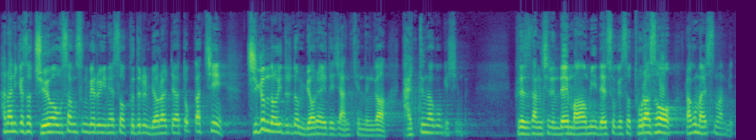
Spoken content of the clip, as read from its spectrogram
하나님께서 죄와 우상 숭배로 인해서 그들을 멸할 때와 똑같이 지금 너희들도 멸해야 되지 않겠는가 갈등하고 계신 거예요. 그래서 당신은 내 마음이 내 속에서 돌아서라고 말씀합니다.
